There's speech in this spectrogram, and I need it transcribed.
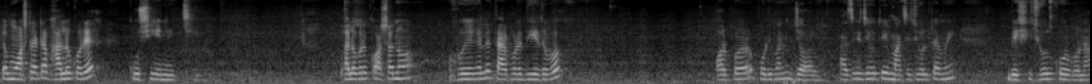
তো মশলাটা ভালো করে কষিয়ে নিচ্ছি। ভালো করে কষানো হয়ে গেলে তারপরে দিয়ে দেবো অল্প পরিমাণে জল। আজকে যেহেতু এই মাছের ঝোলটা আমি বেশি ঝোল করব না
